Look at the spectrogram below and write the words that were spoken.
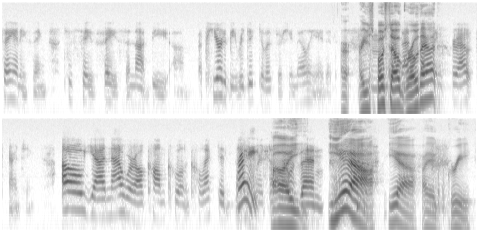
say anything to save face and not be um, appear to be ridiculous or humiliated. Are, are you supposed to outgrow that? Throughout parenting. Oh yeah, now we're all calm, cool, and collected. Right. We're. Uh, Oh, then. Yeah, yeah, I agree.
